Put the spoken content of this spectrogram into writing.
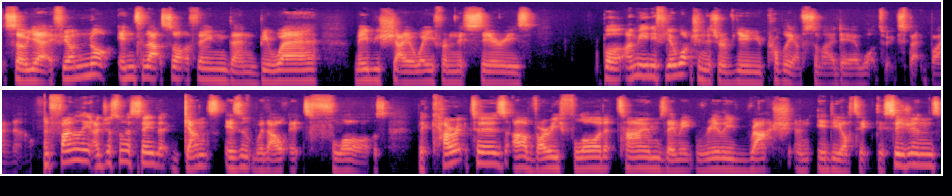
So, yeah, if you're not into that sort of thing, then beware. Maybe shy away from this series. But I mean, if you're watching this review, you probably have some idea what to expect by now. And finally, I just want to say that Gantz isn't without its flaws. The characters are very flawed at times, they make really rash and idiotic decisions.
